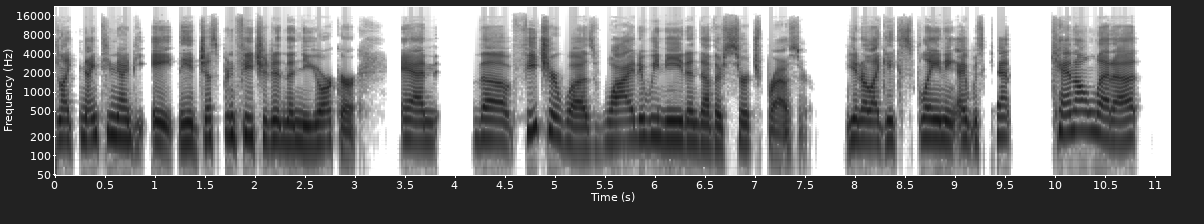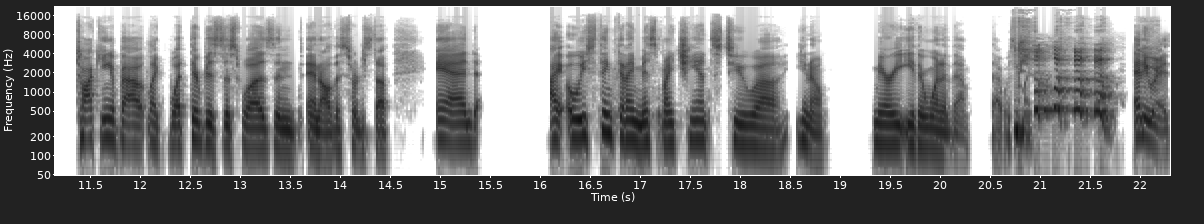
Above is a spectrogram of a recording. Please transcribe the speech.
like 1998. They had just been featured in the New Yorker. And the feature was, why do we need another search browser? You know, like explaining, it was Ken, Ken Auletta talking about like what their business was and, and all this sort of stuff. And I always think that I missed my chance to, uh, you know, marry either one of them. That was my Anyways,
